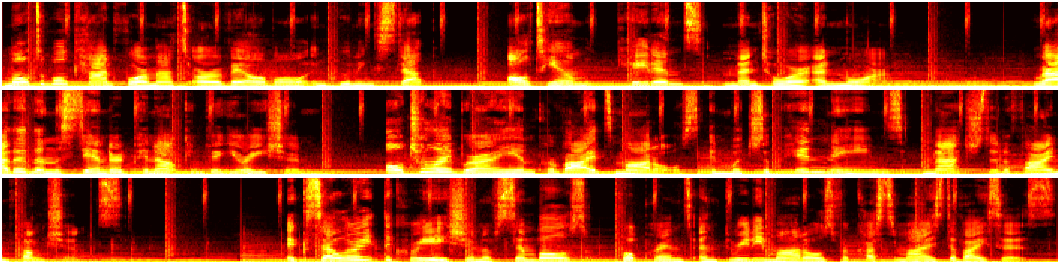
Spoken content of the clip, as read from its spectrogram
Multiple CAD formats are available, including STEP, Altium, Cadence, Mentor, and more. Rather than the standard pinout configuration, UltraLibrarian provides models in which the pin names match the defined functions. Accelerate the creation of symbols, footprints, and 3D models for customized devices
